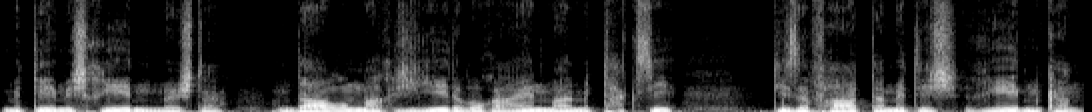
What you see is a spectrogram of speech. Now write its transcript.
mit dem ich reden möchte. Und darum mache ich jede Woche einmal mit Taxi diese Fahrt, damit ich reden kann.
